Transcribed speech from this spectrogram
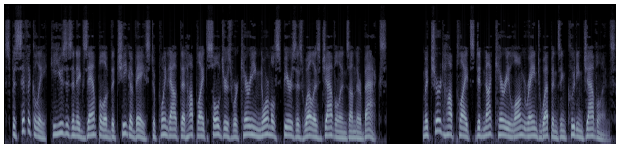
Specifically, he uses an example of the Chigi vase to point out that hoplite soldiers were carrying normal spears as well as javelins on their backs. Matured hoplites did not carry long-range weapons including javelins.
